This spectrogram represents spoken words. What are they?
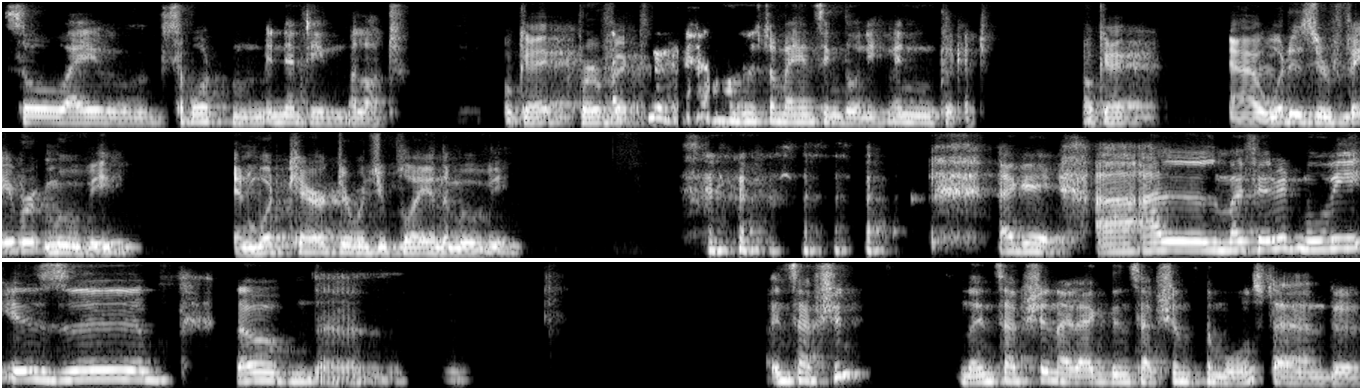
So I support Indian team a lot. Okay, perfect. Mr. Mahendra Singh Dhoni in cricket. Okay. Uh, what is your favorite movie and what character would you play in the movie? okay. Uh, I'll, my favorite movie is uh, the Inception. The Inception, I like the Inception the most, and uh,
